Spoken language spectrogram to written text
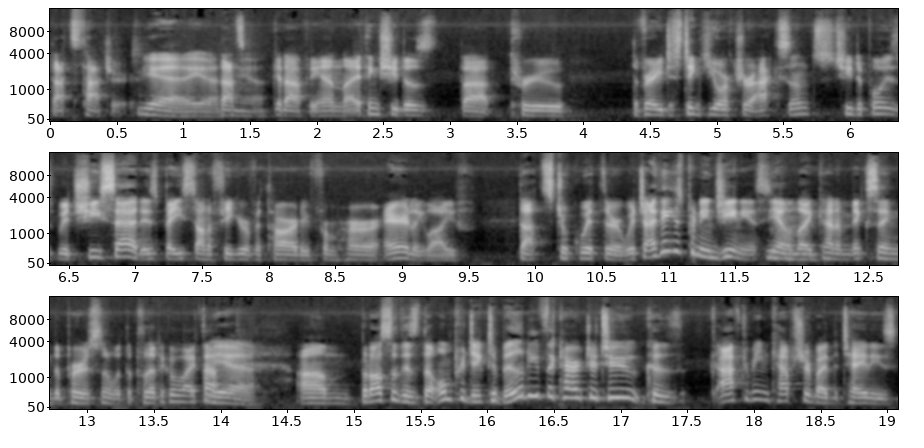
that's Thatcher, Yeah, yeah. that's yeah. Gaddafi, and I think she does that through the very distinct Yorkshire accent she deploys, which she said is based on a figure of authority from her early life that stuck with her, which I think is pretty ingenious. You know, like kind of mixing the personal with the political like that. Yeah. Um, but also there's the unpredictability of the character too, because after being captured by the Tailies,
